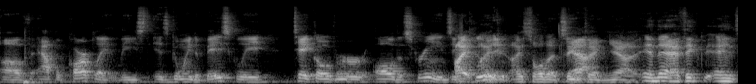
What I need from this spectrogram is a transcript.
of Apple CarPlay, at least, is going to basically take over all the screens, I, including. I, I saw that same Yeah. thing, yeah. And then I think, and,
